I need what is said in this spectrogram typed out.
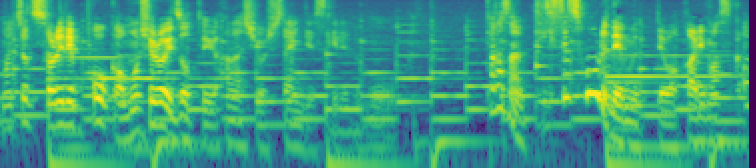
まあ、ちょっとそれでポーカー面白いぞという話をしたいんですけれどもタカさんテキサスホールデムって分かりますか？わ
